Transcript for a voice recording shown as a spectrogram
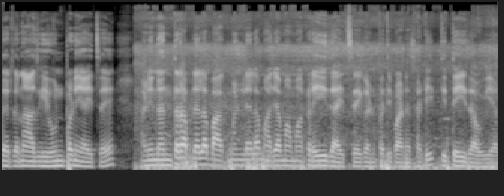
तर त्यांना आज घेऊन पण यायचं आहे आणि नंतर आपल्याला बागमंडल्याला माझ्या मामाकडेही जायचं आहे गणपती पाहण्यासाठी. तिथेही जाऊयात.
